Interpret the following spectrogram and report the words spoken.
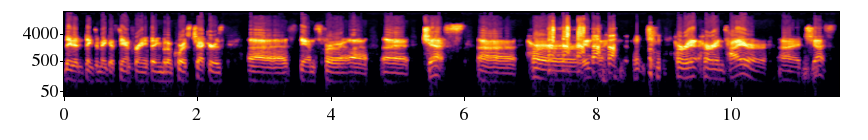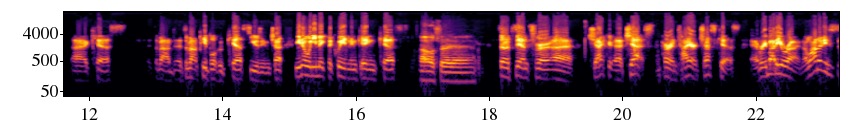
they didn't think to make it stand for anything. But of course, checkers uh, stands for uh, uh, chess. Uh, her her her entire uh, chess uh, kiss. It's about it's about people who kiss using chess. You know when you make the queen and king kiss. Oh, sure, yeah, yeah. So it stands for uh, check uh, chess. Her entire chess kiss. Everybody run. A lot of these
